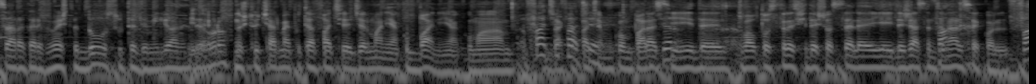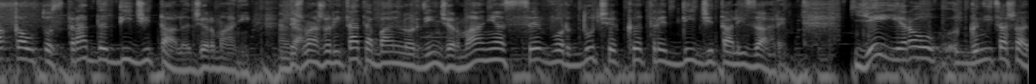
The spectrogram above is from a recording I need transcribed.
țara care primește 200 de milioane de euro. Nu știu ce ar mai putea face Germania cu banii acum. Face, Dacă face. facem comparații Ger- de autostrăzi și de șosele, ei deja sunt în alt secol. fac autostradă digitală germanii. Deci Da. majoritatea banilor din Germania se vor duce către digitalizare. Ei erau gândiți așa,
